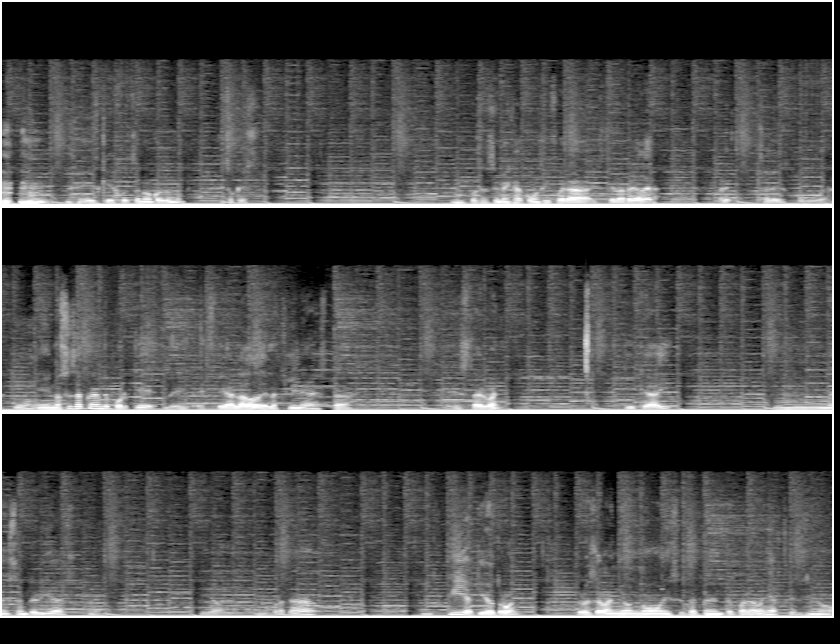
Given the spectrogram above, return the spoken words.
es que justo no me acuerdo el nombre. ¿Esto qué es? Mm, pues asemeja como si fuera este, la regadera. Vale, sale por aquí. Eh, no sé exactamente por qué este, al lado de la chimenea está, está el baño. Aquí que hay mmm, estanterías. Y ahora, por acá. Y aquí hay otro baño. Pero este baño no es exactamente para bañarse, sino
